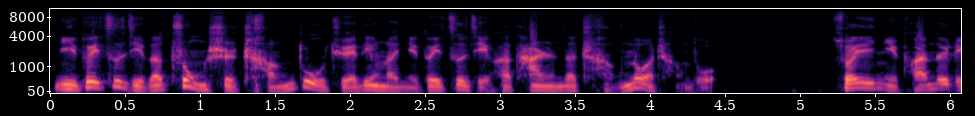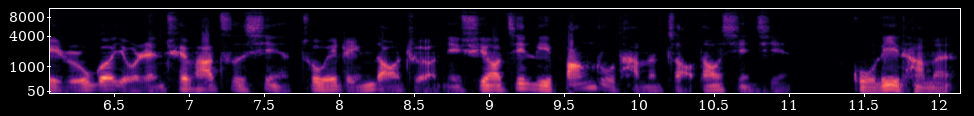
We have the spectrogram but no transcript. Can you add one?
你对自己的重视程度决定了你对自己和他人的承诺程度，所以你团队里如果有人缺乏自信，作为领导者，你需要尽力帮助他们找到信心，鼓励他们，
